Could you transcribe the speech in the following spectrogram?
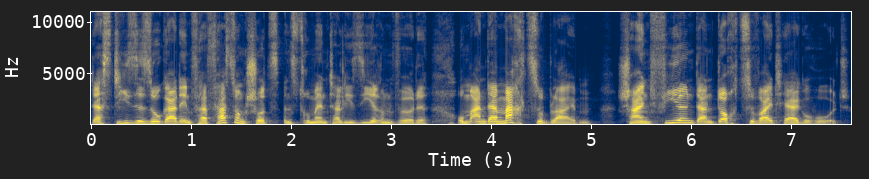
dass diese sogar den Verfassungsschutz instrumentalisieren würde, um an der Macht zu bleiben, scheint vielen dann doch zu weit hergeholt.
